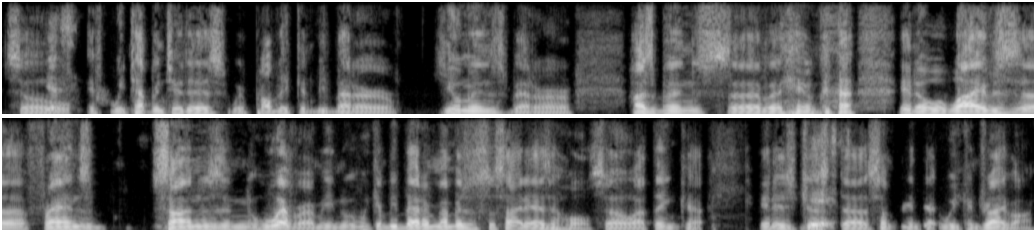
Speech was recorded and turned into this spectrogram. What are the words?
So yes. if we tap into this, we probably can be better humans, better husbands, uh, you know, you know, wives, uh, friends, sons, and whoever. I mean, we can be better members of society as a whole. So I think uh, it is just yes. Uh, something that we can drive on.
